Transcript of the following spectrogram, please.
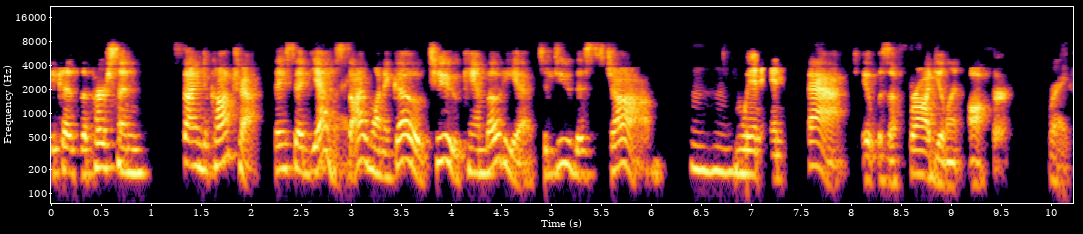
because the person signed a contract. They said, yes, right. I want to go to Cambodia to do this job. Mm-hmm. When in fact, it was a fraudulent offer. Right.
